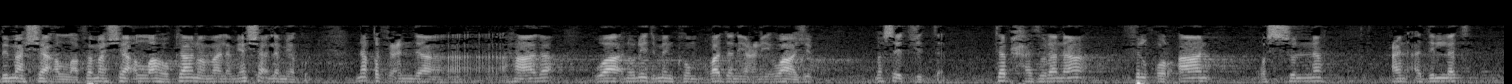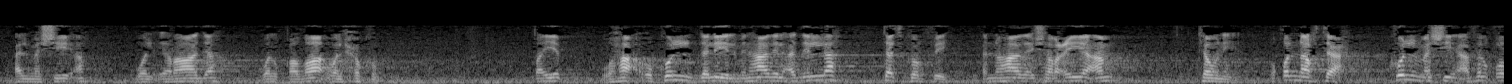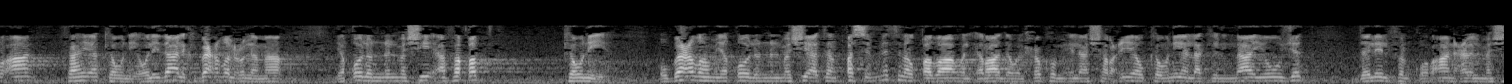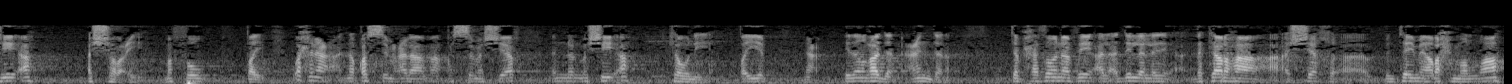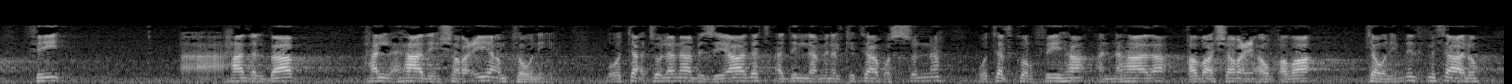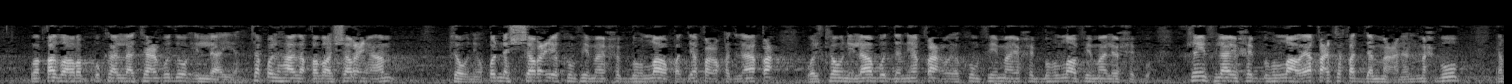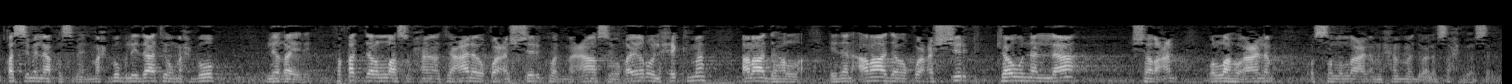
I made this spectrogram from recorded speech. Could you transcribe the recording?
بما شاء الله. فما شاء الله كان وما لم يشاء لم يكن. نقف عند هذا ونريد منكم غدا يعني واجب بسيط جدا. تبحث لنا في القرآن والسنة عن أدلة المشيئة والإرادة والقضاء والحكم. طيب وكل دليل من هذه الأدلة تذكر فيه أنه هذا شرعية أم كونية. وقلنا ارتاح كل مشيئة في القرآن فهي كونية. ولذلك بعض العلماء يقول أن المشيئة فقط كونية وبعضهم يقول أن المشيئة تنقسم مثل القضاء والإرادة والحكم إلى شرعية وكونية لكن لا يوجد دليل في القرآن على المشيئة الشرعية. مفهوم؟ طيب وإحنا نقسم على ما قسم الشيخ أن المشيئة كونية. طيب نعم. إذا غدا عندنا تبحثون في الأدلة التي ذكرها الشيخ بن تيمية رحمه الله في آه، هذا الباب هل هذه شرعية أم كونية؟ وتأتوا لنا بزيادة أدلة من الكتاب والسنة وتذكر فيها أن هذا قضاء شرعي أو قضاء كوني. مثاله وقضى ربك ألا تعبدوا إلا إياه. تقول هذا قضاء شرعي أم كوني وقلنا الشرع يكون فيما يحبه الله وقد يقع وقد لا يقع والكون لا بد أن يقع ويكون فيما يحبه الله وفيما لا يحبه. كيف لا يحبه الله؟ ويقع تقدم معنا. المحبوب ينقسم إلى قسمين محبوب لذاته ومحبوب لغيره. فقدر الله سبحانه وتعالى وقوع الشرك والمعاصي وغيره الحكمة أرادها الله. إذا أراد وقوع الشرك كونا لا شرعا. والله أعلم. وصلى الله على محمد وعلى صحبه وسلم.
